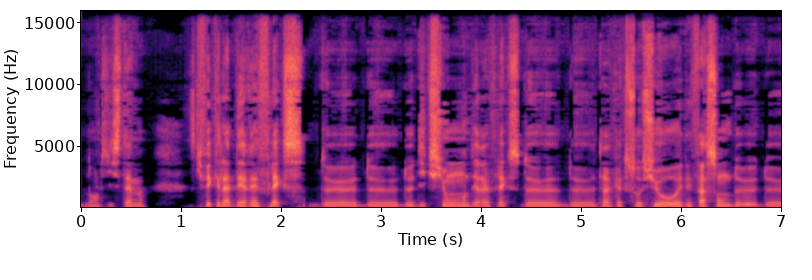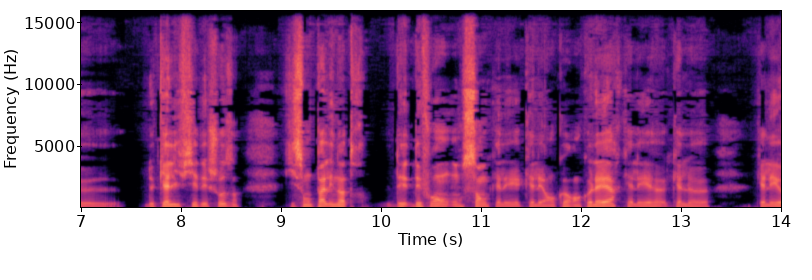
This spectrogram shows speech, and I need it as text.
dans le système, ce qui fait qu'elle a des réflexes de, de, de diction, des réflexes de, de, des réflexes sociaux et des façons de, de, de qualifier des choses qui sont pas les nôtres. Des, fois, on, on sent qu'elle est, qu'elle est encore en colère, qu'elle est, euh, qu'elle, euh, qu'elle est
